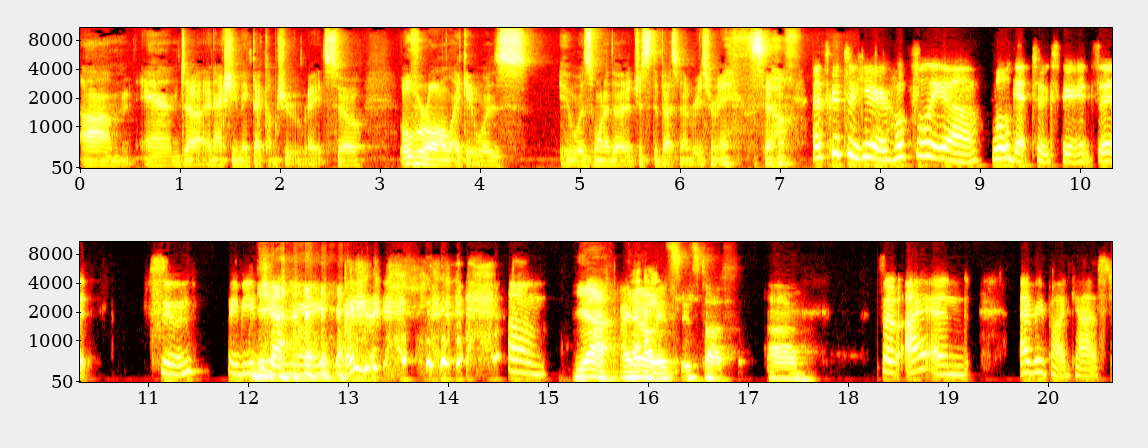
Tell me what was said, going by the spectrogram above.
um, and uh, and actually make that come true, right? So overall, like it was it was one of the just the best memories for me. So that's good to hear. Hopefully, uh, we'll get to experience it soon, maybe in yeah. January. um, yeah, I know I, it's it's tough. Um, so I end every podcast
